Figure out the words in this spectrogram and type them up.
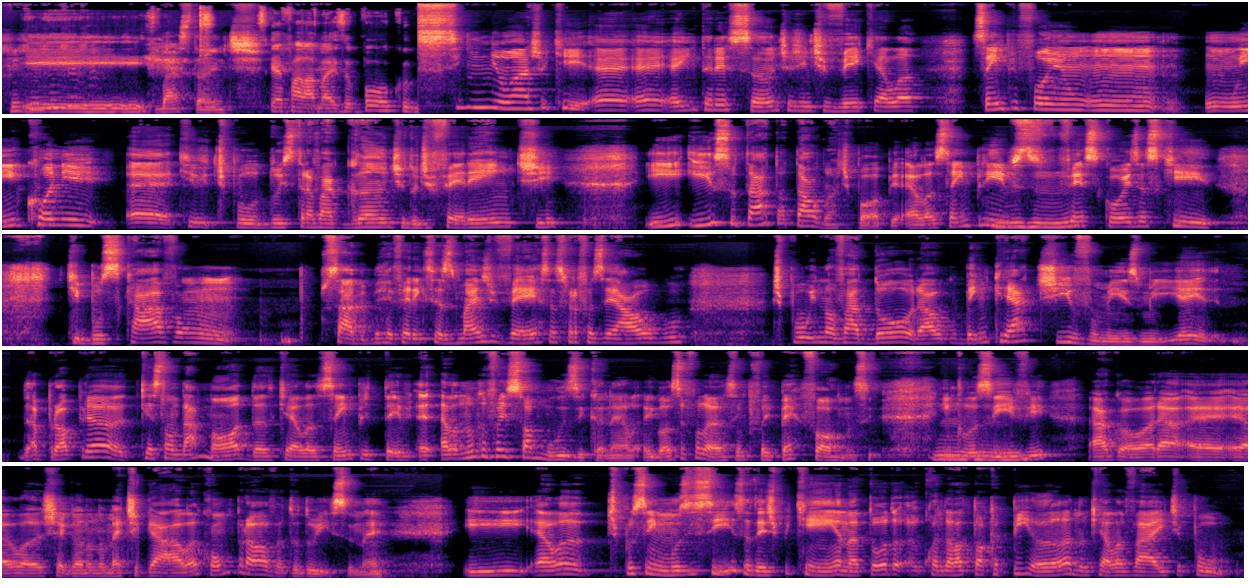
E. Bastante. Quer falar mais um pouco? Sim, eu acho que é, é, é interessante a gente ver que ela sempre foi um, um, um ícone é, que, tipo, do extravagante, do diferente. E isso tá total no art pop. Ela sempre Uhum. fez coisas que, que buscavam, sabe, referências mais diversas pra fazer algo, tipo, inovador, algo bem criativo mesmo. E a própria questão da moda que ela sempre teve. Ela nunca foi só música, né? Ela, igual você falou, ela sempre foi performance. Uhum. Inclusive, agora é, ela chegando no Met Gala comprova tudo isso, né? E ela, tipo assim, musicista desde pequena, toda quando ela toca piano, que ela vai, tipo,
